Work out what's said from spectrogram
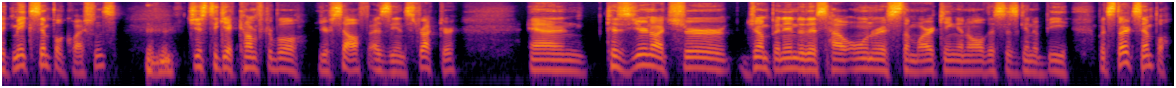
like make simple questions Mhm. just to get comfortable yourself as the instructor. And because you're not sure jumping into this how onerous the marking and all this is going to be, but start simple.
